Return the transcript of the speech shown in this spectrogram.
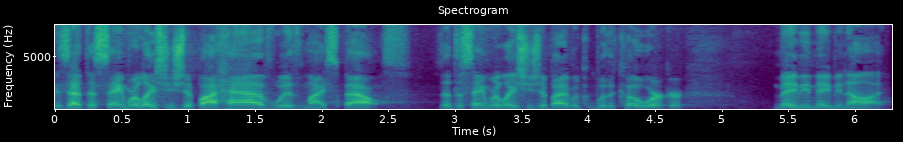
Is that the same relationship I have with my spouse? Is that the same relationship I have with a coworker? Maybe, maybe not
